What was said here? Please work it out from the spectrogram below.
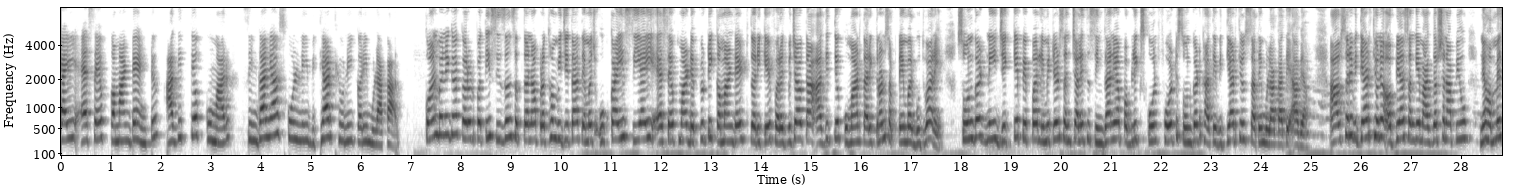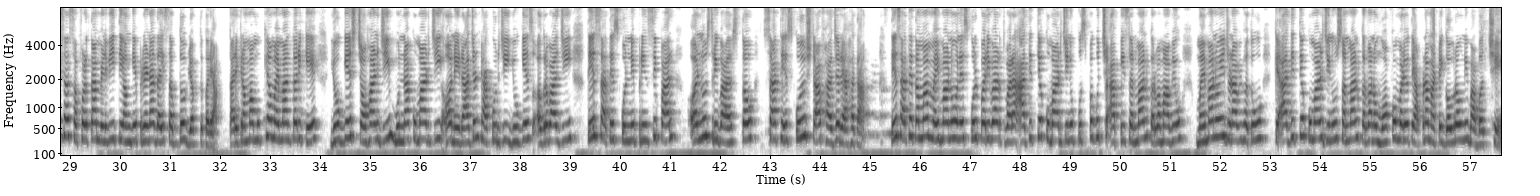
CISF commandant Aditya Kumar Singhania સ્કૂલની વિદ્યાર્થીઓની કરી મુલાકાત. કોણ બનેગા? કરોડપતિ સિઝન સત્તરના પ્રથમ વિજેતા તેમજ ઉકાઈ સીઆઈએસએફમાં ડેપ્યુટી કમાન્ડેન્ટ તરીકે ફરજ બજાવતા આદિત્ય કુમાર તારીખ ત્રણ સપ્ટેમ્બર બુધવારે સોનગઢની જેકે પેપર લિમિટેડ સંચાલિત Singhania public school fort Songadh ખાતે વિદ્યાર્થીઓ સાથે મુલાકાતે આવ્યા. આ અવસરે વિદ્યાર્થીઓને અભ્યાસ અંગે માર્ગદર્શન આપ્યું ને હંમેશા સફળતા મેળવી તે અંગે પ્રેરણાદાયી શબ્દો વ્યક્ત કર્યા. કાર્યક્રમમાં મુખ્ય મહેમાન તરીકે યોગેશ ચૌહાણજી મુન્ના કુમારજી અને રાજન ઠાકુરજી, યોગેશ અગ્રવાલજી, તે સાથે સ્કૂલની પ્રિન્સિપાલ અનુ શ્રીવાસ્તવ સાથે સ્કૂલ સ્ટાફ હાજર રહ્યા હતા. તે સાથે તમામ મહેમાનો અને સ્કૂલ પરિવાર દ્વારા આદિત્ય કુમારજીનું પુષ્પગુચ્છ આપી સન્માન કરવામાં આવ્યું. મહેમાનોએ જણાવ્યું હતું કે આદિત્ય કુમારજીનું સન્માન કરવાનો મોકો મળ્યો તે આપણા માટે ગૌરવની બાબત છે.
